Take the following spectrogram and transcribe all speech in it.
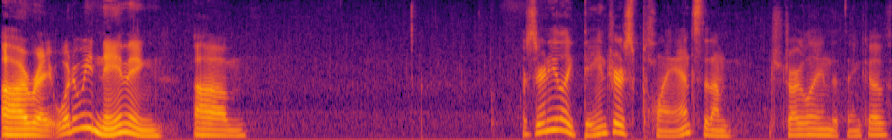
All right, what are we naming? Um is there any like dangerous plants that I'm struggling to think of?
